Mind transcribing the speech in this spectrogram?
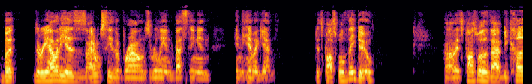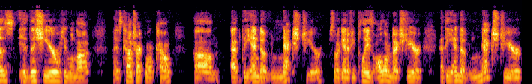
But the reality is, is I don't see the Browns really investing in in him again. It's possible they do. Uh, it's possible that because this year he will not, his contract won't count um, at the end of next year. So again, if he plays all of next year, at the end of next year,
